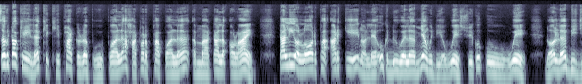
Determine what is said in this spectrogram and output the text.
စကတော့ခေလခိခိဖတ်ကရပူပွာလဟာထောဖပွာလအမတာလအွန်လိုင်းတလီယောလောဖအာကီနော်လေဥကဒူဝဲလမြဝဒီအဝေရွှေကုကူဝေဒေါ်လ BJ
